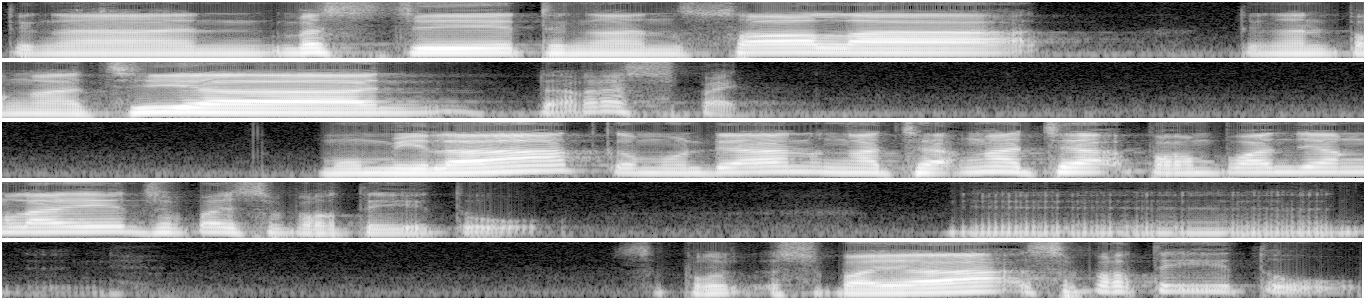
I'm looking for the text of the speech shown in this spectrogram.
dengan masjid, dengan sholat, dengan pengajian, dan respect. Mumilat, kemudian ngajak-ngajak perempuan yang lain supaya seperti itu. Supaya seperti itu.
